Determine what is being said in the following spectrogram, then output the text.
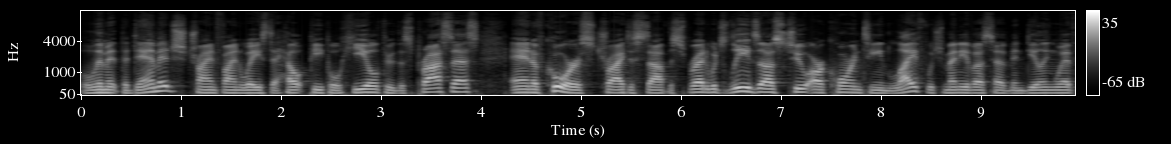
limit the damage, try and find ways to help people heal through this process, and of course, try to stop the spread, which leads us to our quarantine life, which many of us have been dealing with.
